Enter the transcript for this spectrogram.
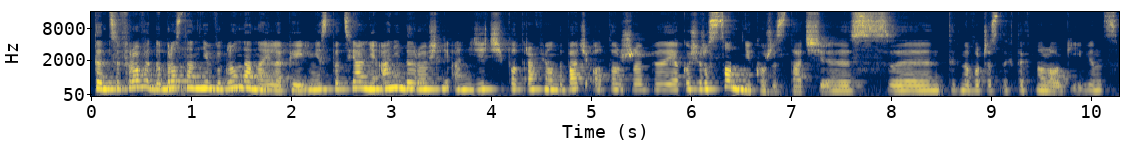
ten cyfrowy dobrostan nie wygląda najlepiej i niespecjalnie ani dorośli, ani dzieci potrafią dbać o to, żeby jakoś rozsądnie korzystać e, z e, tych nowoczesnych technologii. Więc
